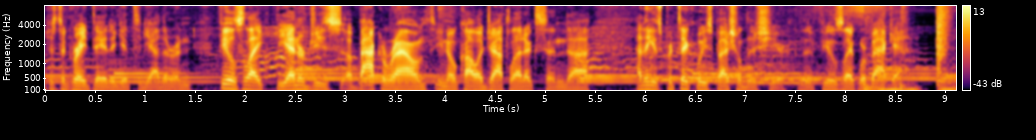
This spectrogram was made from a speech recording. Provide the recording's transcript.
just a great day to get together and feels like the energy's uh, back around, you know, college athletics and uh, I think it's particularly special this year. It feels like we're back at it.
